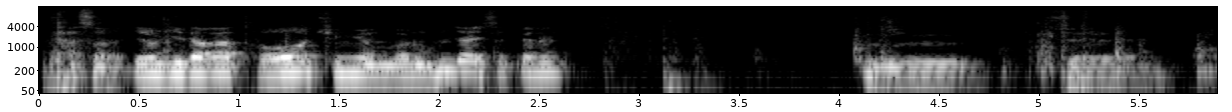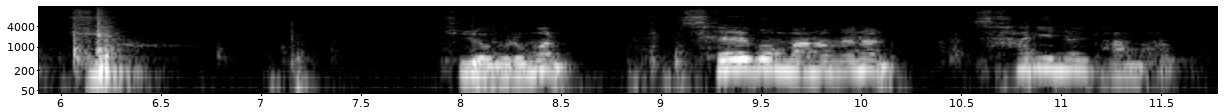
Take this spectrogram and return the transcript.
다섯. 여기다가 더 중요한 거는 혼자 있을 때는 둘, 셋, 주여 그러면 세 번만 하면은 살인을 다 막어.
